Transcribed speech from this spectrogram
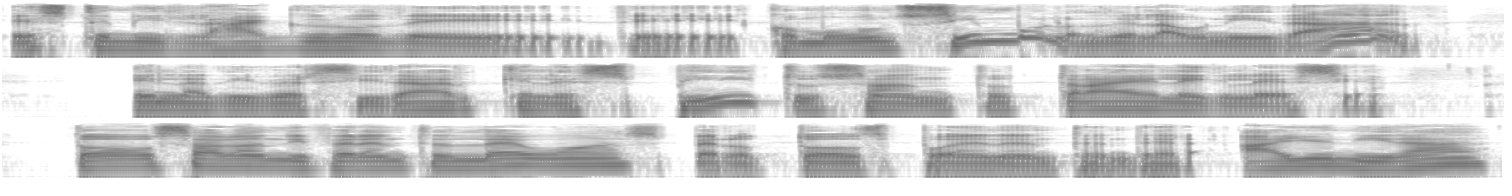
este milagro de, como un símbolo de la unidad en la diversidad que el Espíritu Santo trae a la iglesia. Todos hablan diferentes lenguas, pero todos pueden entender. Hay unidad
